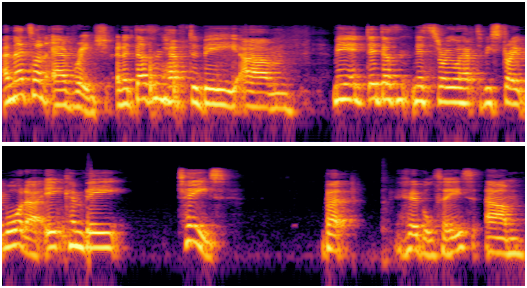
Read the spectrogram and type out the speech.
and that's on average. And it doesn't have to be. Um, I mean, it, it doesn't necessarily have to be straight water. It can be teas, but herbal teas. Um,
